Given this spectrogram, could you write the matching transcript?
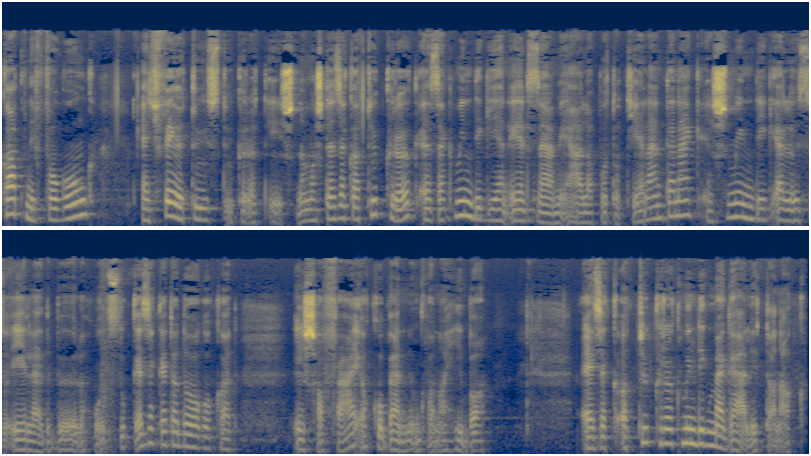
Kapni fogunk egy fél tűztükröt is. Na most ezek a tükrök, ezek mindig ilyen érzelmi állapotot jelentenek, és mindig előző életből hozzuk ezeket a dolgokat, és ha fáj, akkor bennünk van a hiba. Ezek a tükrök mindig megállítanak.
